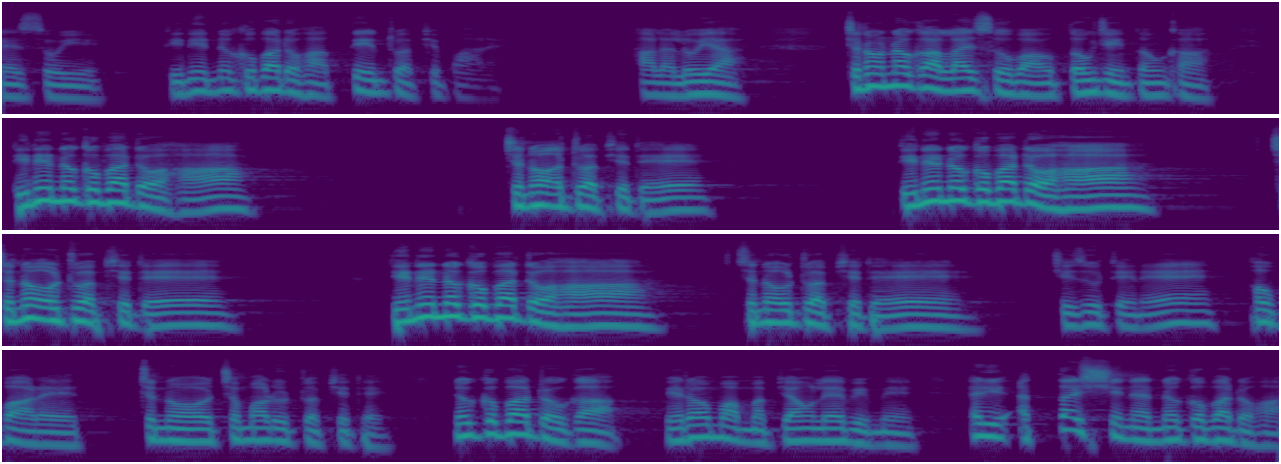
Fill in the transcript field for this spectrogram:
တယ်ဆိုရင်ဒီနေ့နှုတ်ကပတ်တော်ဟာတင်းအတွက်ဖြစ်ပါတယ်ဟာလေလုယာကျွန်တော်နောက်ကလိုက်ဆိုပါအောင်၃ချိန်၃ခါဒီနေ့နှုတ်ကပတ်တော်ဟာကျွန်တော်အတွက်ဖြစ်တယ်ဒီနေ့နှုတ်ကပတ်တော်ဟာကျွန်တော်အတွက်ဖြစ်တယ်ဒီနေ့နှုတ်ကပတ်တော်ဟာကျွန်တော်အတွက်ဖြစ်တယ်ယေရှုတင်တယ်ဟုတ်ပါတယ်ကျွန်တော်ကျွန်မတို့အတွက်ဖြစ်တယ်နှုတ်ကပတ်တော်ကဘယ်တော့မှမပြောင်းလဲပေမဲ့အဲ့ဒီအသက်ရှင်တဲ့နှုတ်ကပတ်တော်ဟာ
